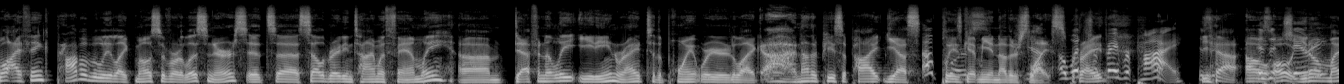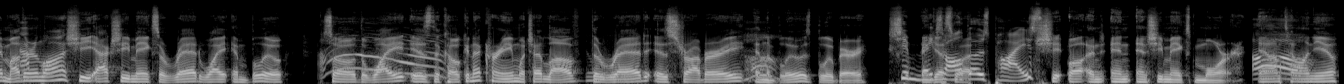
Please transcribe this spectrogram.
Well, I think probably like most of our listeners, it's uh, celebrating time with family. Um, definitely eating, right? To the point where you're like, ah, another piece of pie. Yes, of please get me another slice. Yeah. Oh, what's right? your favorite pie? Is yeah. It, oh, oh you know, my mother in law, she actually makes a red, white, and blue. So the white is the ah. coconut cream, which I love. The red is strawberry, and the blue is blueberry. She makes all what? those pies. She well, and and and she makes more. Oh. And I'm telling you,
